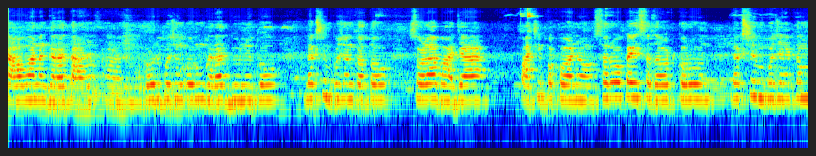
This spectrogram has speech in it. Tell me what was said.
आव्हान घरात आण गौरीपूजन करून घरात घेऊन येतो. लक्ष्मीपूजन करतो. सोळा भाज्या पाची पकवानं सर्व काही सजावट करून लक्ष्मीपूजन एकदम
